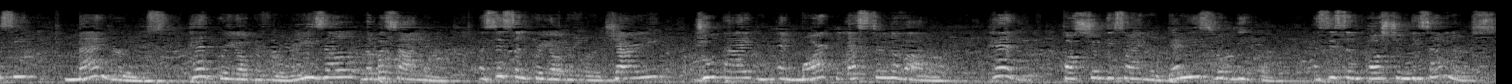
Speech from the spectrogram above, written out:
Icon Mangroves, Head Choreographer Razel Nabasano, Assistant Choreographer Jerry Jutay and Mark Lester Navarro, Head Costume Designer Dennis Roblico. Assistant Costume Designers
